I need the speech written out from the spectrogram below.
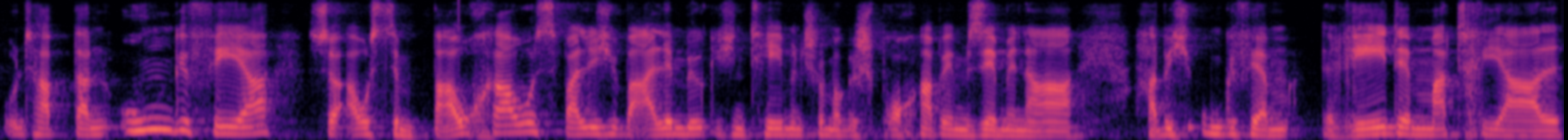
und habe dann ungefähr so aus dem Bauch raus, weil ich über alle möglichen Themen schon mal gesprochen habe im Seminar, habe ich ungefähr Redematerial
